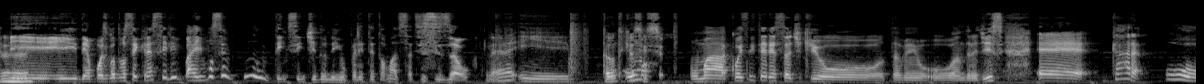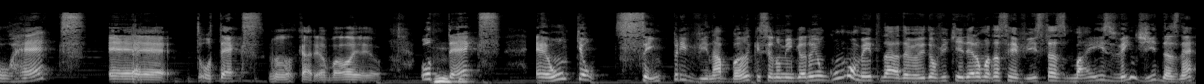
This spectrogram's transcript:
Uhum. E depois, quando você cresce, ele, aí você não tem sentido nenhum pra ele ter tomado essa decisão. Né? E tanto que uma, uma coisa interessante que o também o André disse é, cara, o Rex é. O Tex. Oh, caramba, olha eu. O Tex é um que eu sempre vi na banca, e se eu não me engano, em algum momento da, vida eu vi que ele era uma das revistas mais vendidas, né?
